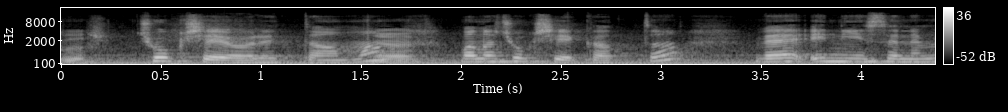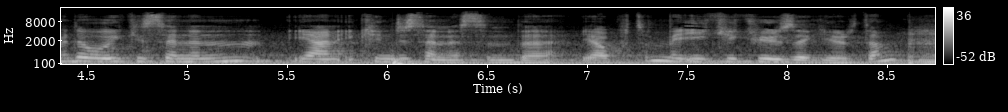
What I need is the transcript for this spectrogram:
zor. Çok şey öğretti ama. Evet. Bana çok şey kattı. Ve en iyi senemi de o iki senenin yani ikinci senesinde yaptım ve ilk 200'e girdim. Hı hı.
